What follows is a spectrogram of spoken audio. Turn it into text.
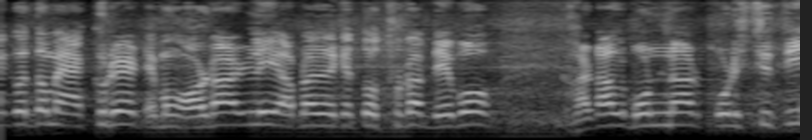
একদম অ্যাকুরেট এবং অর্ডারলি আপনাদেরকে তথ্যটা দেবো ঘাটাল বন্যার পরিস্থিতি।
